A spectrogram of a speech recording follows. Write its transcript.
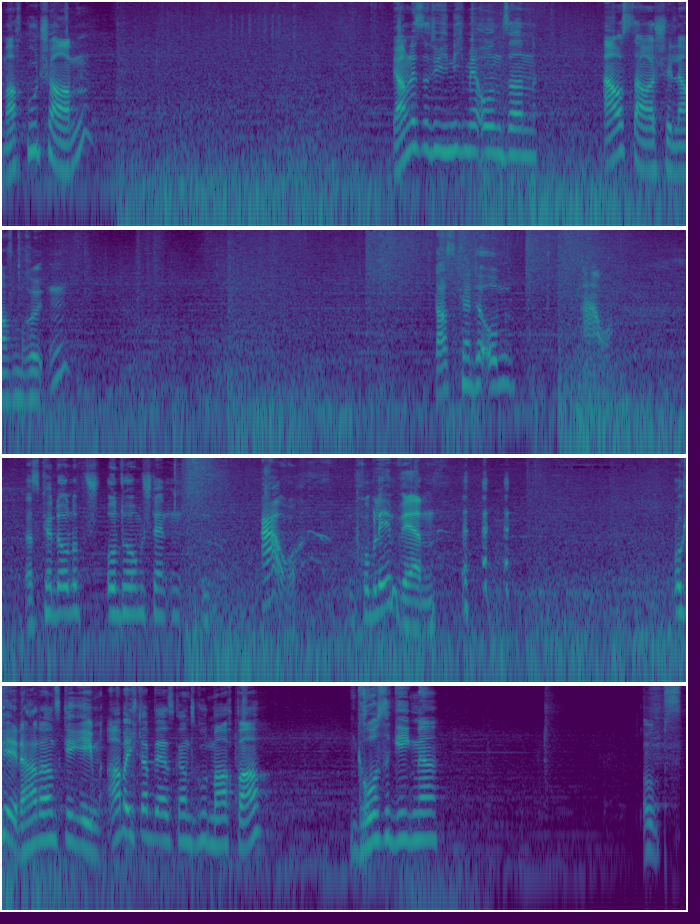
Macht gut Schaden. Wir haben jetzt natürlich nicht mehr unseren Ausdauerschild auf dem Rücken. Das könnte um... Au. Das könnte unter Umständen... Au. Ein Problem werden. Okay, da hat er uns gegeben. Aber ich glaube, der ist ganz gut machbar. Große Gegner. Ups.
